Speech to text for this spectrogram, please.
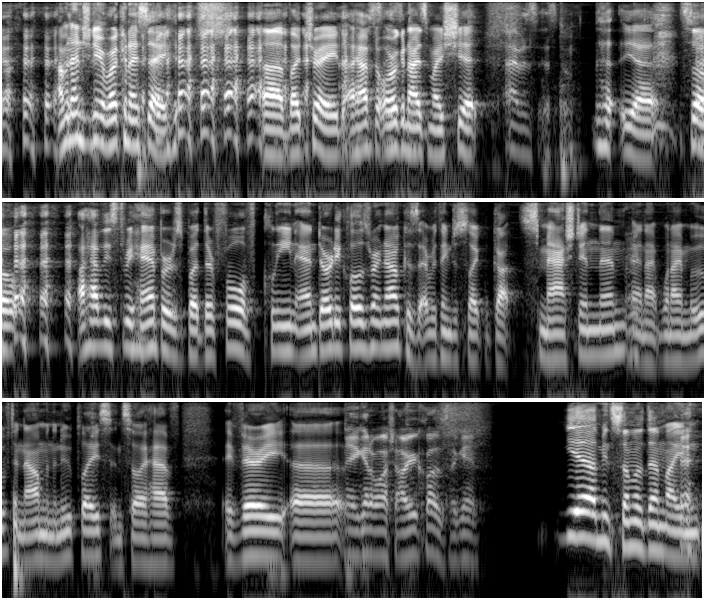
I'm an engineer. What can I say? uh, by trade, I have to organize my shit. I have a system. yeah. So I have these three hampers, but they're full of clean and dirty clothes right now because everything just like got smashed in them. And I, when I moved, and now I'm in the new place, and so I have a very uh, Now you got to wash all your clothes again. yeah, I mean, some of them, I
